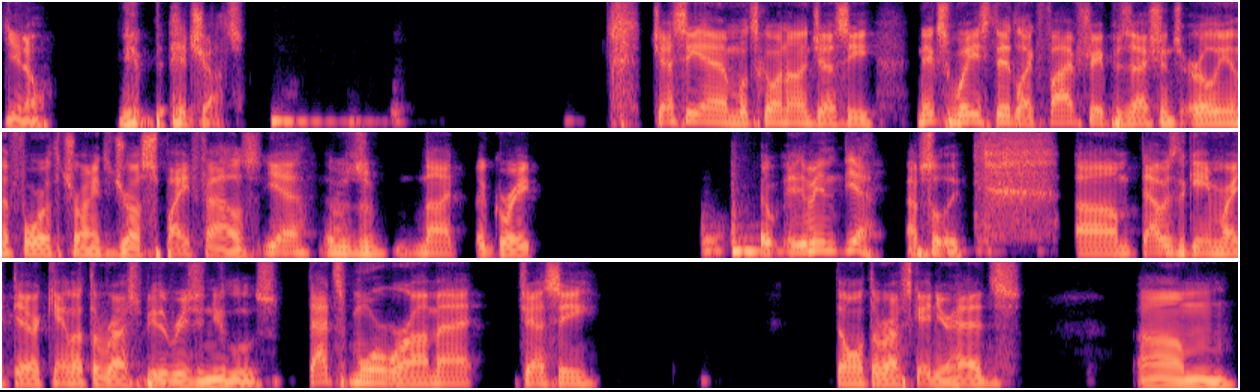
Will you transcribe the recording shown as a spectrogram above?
you know hit shots Jesse M, what's going on, Jesse? Knicks wasted like five straight possessions early in the fourth trying to draw spite fouls. Yeah, it was not a great. I mean, yeah, absolutely. Um, that was the game right there. Can't let the refs be the reason you lose. That's more where I'm at, Jesse. Don't let the refs get in your heads. Um,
